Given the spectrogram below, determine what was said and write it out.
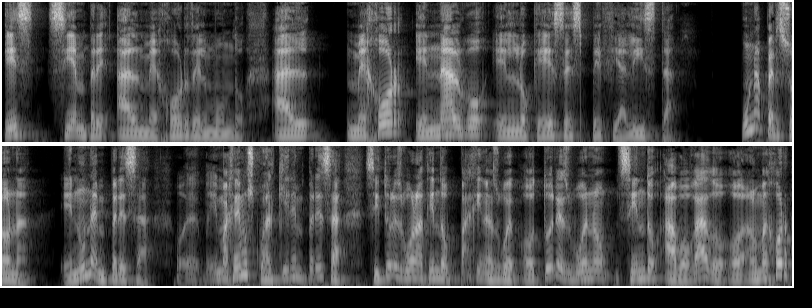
es siempre al mejor del mundo, al mejor en algo en lo que es especialista. Una persona en una empresa, eh, imaginemos cualquier empresa, si tú eres bueno haciendo páginas web o tú eres bueno siendo abogado o a lo mejor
